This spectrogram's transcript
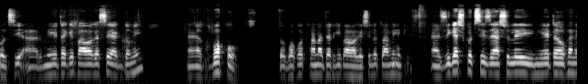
বলছি। আর মেয়েটাকে পাওয়া গেছে একদমই বকো। তো বকো থানাতে আর কি পাওয়া গেছিল। তো আমি জিজ্ঞেস করছি যে আসলে এই মেয়েটা ওখানে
